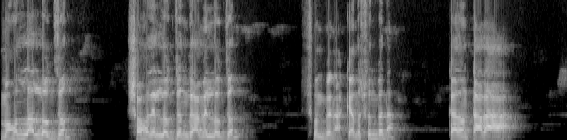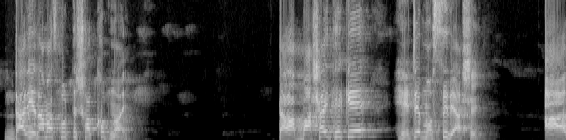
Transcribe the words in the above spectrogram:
মহল্লার লোকজন শহরের লোকজন, গ্রামের লোকজন শুনবে না। কেন শুনবে না? কারণ তারা দাঁড়িয়ে নামাজ পড়তে সক্ষম নয়। তারা বাসায় থেকে হেঁটে মসজিদে আসে আর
